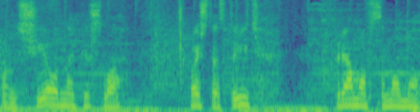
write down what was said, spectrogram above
Вон ще одна пішла. Бачите, стоїть прямо в самому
